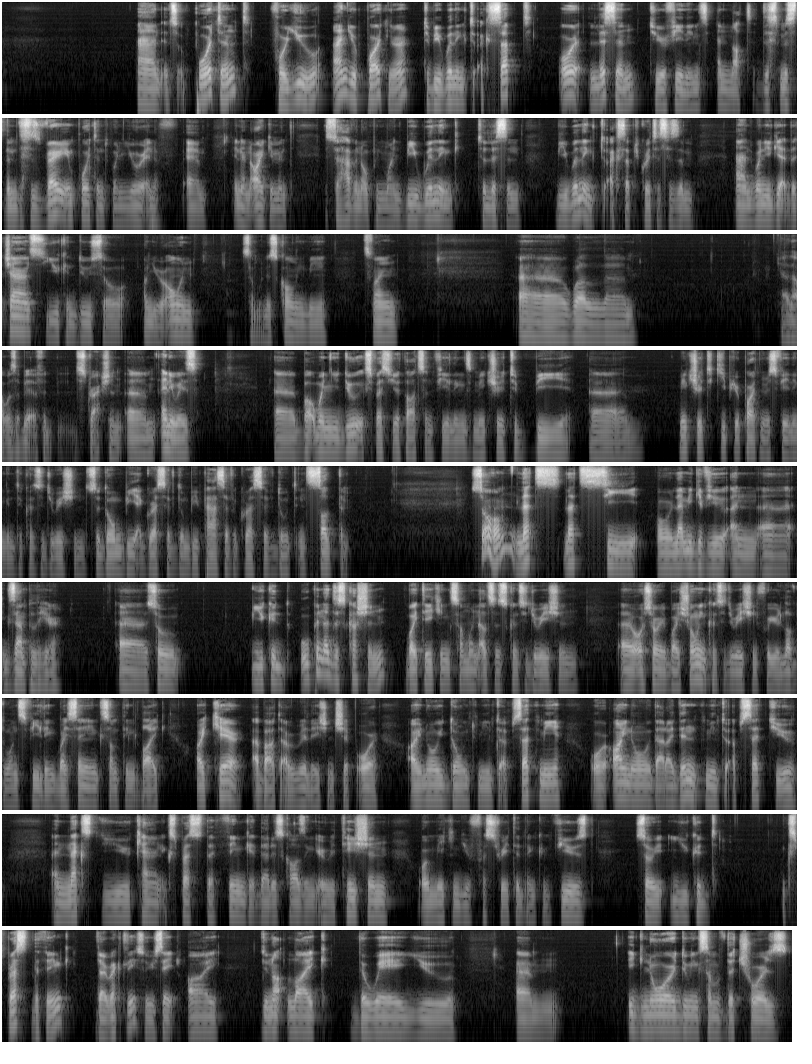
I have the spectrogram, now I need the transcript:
and it's important for you and your partner to be willing to accept or listen to your feelings and not dismiss them. This is very important when you're in a um, in an argument is to have an open mind. Be willing to listen. Be willing to accept criticism. And when you get the chance, you can do so on your own. Someone is calling me. It's fine. Uh, well, um, yeah, that was a bit of a distraction. Um, anyways, uh, but when you do express your thoughts and feelings, make sure to be, um, make sure to keep your partner's feeling into consideration. So don't be aggressive, don't be passive aggressive, don't insult them. So let's let's see, or let me give you an uh, example here. Uh, so you could open a discussion by taking someone else's consideration uh, or sorry, by showing consideration for your loved one's feeling by saying something like, I care about our relationship, or I know you don't mean to upset me, or I know that I didn't mean to upset you. And next, you can express the thing that is causing irritation or making you frustrated and confused. So you could express the thing directly. So you say, I do not like the way you um, ignore doing some of the chores.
